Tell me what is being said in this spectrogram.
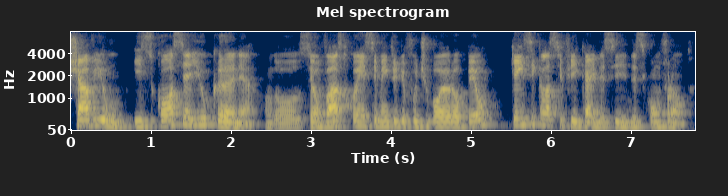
Chave 1, Escócia e Ucrânia. No seu vasto conhecimento de futebol europeu, quem se classifica aí desse, desse confronto?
